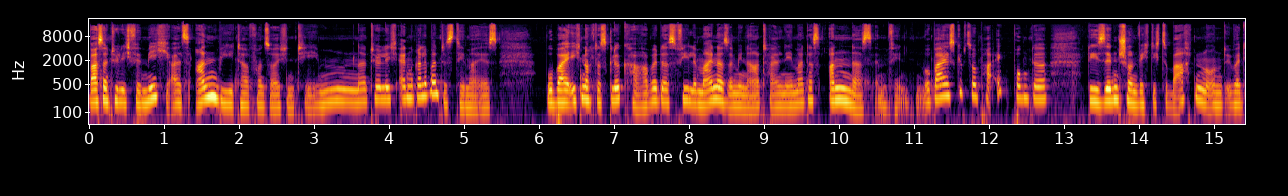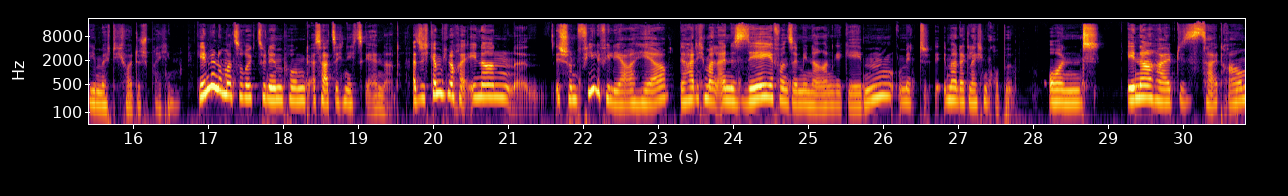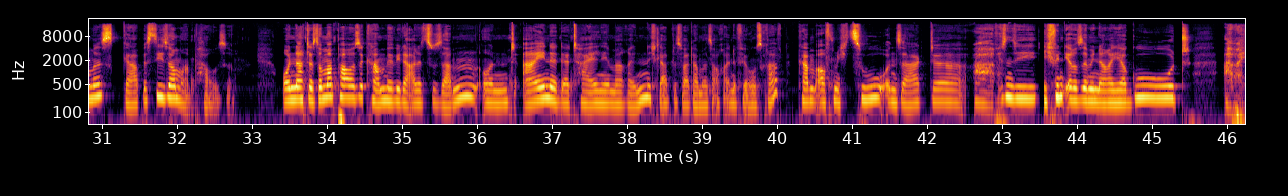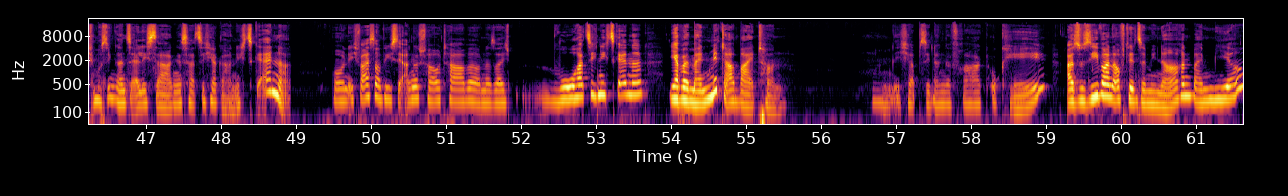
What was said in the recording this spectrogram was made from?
was natürlich für mich als Anbieter von solchen Themen natürlich ein relevantes Thema ist. Wobei ich noch das Glück habe, dass viele meiner Seminarteilnehmer das anders empfinden. Wobei es gibt so ein paar Eckpunkte, die sind schon wichtig zu beachten und über die möchte ich heute sprechen. Gehen wir nochmal zurück zu dem Punkt, es hat sich nichts geändert. Also ich kann mich noch erinnern, äh, ist schon viele, viele Jahre her, da hatte ich mal eine Serie von Seminaren gegeben mit immer der gleichen Gruppe. Und Innerhalb dieses Zeitraumes gab es die Sommerpause. Und nach der Sommerpause kamen wir wieder alle zusammen und eine der Teilnehmerinnen, ich glaube, das war damals auch eine Führungskraft, kam auf mich zu und sagte, ah, wissen Sie, ich finde Ihre Seminare ja gut, aber ich muss Ihnen ganz ehrlich sagen, es hat sich ja gar nichts geändert. Und ich weiß noch, wie ich sie angeschaut habe und da sage ich, wo hat sich nichts geändert? Ja, bei meinen Mitarbeitern. Ich habe sie dann gefragt, okay, also Sie waren auf den Seminaren bei mir,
